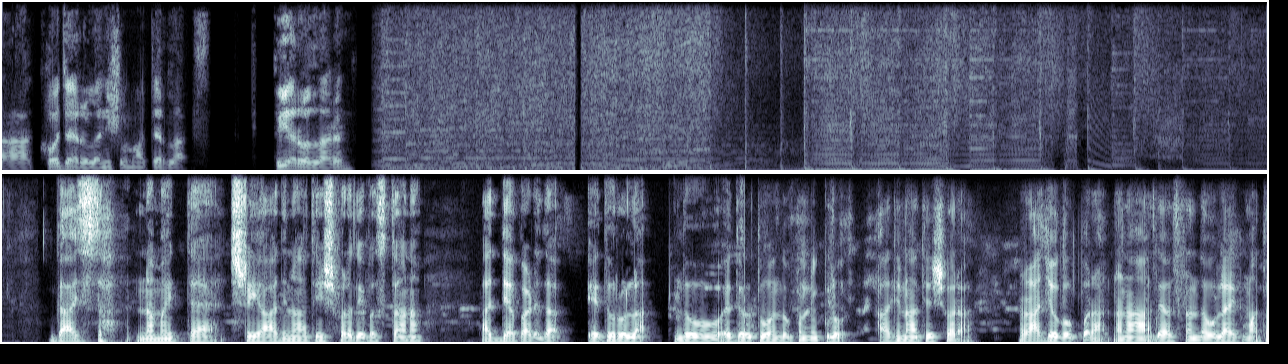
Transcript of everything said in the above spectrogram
ಆ ತೋಜಾರುಲ್ಲ ನಿಕುಲು ಮಾತೆರ್ಲ ತೂಯರೆ ಉಲ್ಲಾರ್ ಗಾಯ್ಸ್ ನಮ್ಮ ಇತ್ತೆ ಶ್ರೀ ಆದಿನಾಥೇಶ್ವರ ದೇವಸ್ಥಾನ. ಅದ್ಯಪಾಡಿದ ಎದುರುಲ ಉಂದು ಎದುರು ತೂವೊಂದು ಪುಣ್ಯಕುಲು, ಆದಿನಾಥೇಶ್ವರ. ರಾಜಗೋಪುರ. ನನ್ನ ದೇವಸ್ಥಾನದ ಉಲಾಯಿಗ್ ಮಾತ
